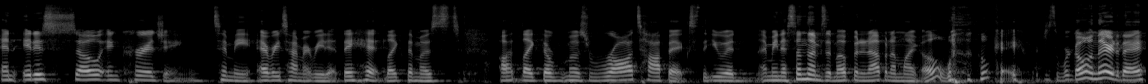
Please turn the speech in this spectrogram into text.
and it is so encouraging to me every time I read it. They hit like the most uh, like the most raw topics that you would i mean sometimes i'm opening up and i'm like oh okay we're just we're going there today.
